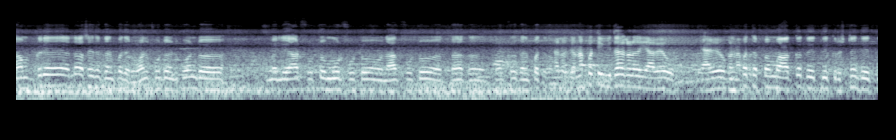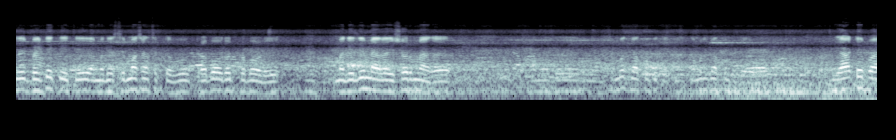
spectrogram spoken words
ನಮ್ಮ ಕಡೆ ಎಲ್ಲ ಸೈಜ್ ಗಣಪತಿ ಒಂದು ಫುಟ್ ಇಟ್ಕೊಂಡು ಆಮೇಲೆ ಎರಡು ಫುಟು ಮೂರು ಫುಟು ನಾಲ್ಕು ಫುಟು ತನಕ ತನಕ ಗಣಪತಿ. ಅಲ್ಲ ಗಣಪತಿ ವಿಧಗಳು ಯಾವ್ಯಾವ? ಯಾವ್ಯಾವ ಗಣಪತಿ ಗಣಪತಪ್ಪ ಅಕ್ಕದ ಐತಿ ಕೃಷ್ಣದ ಐತಿ ಬೇಟೆಕ್ ಐತಿ ಆಮೇಲೆ ಸಿಂಹಾಸನ ಸಿಗ್ತಾವು ಪ್ರಭಾವ ದೊಡ್ಡ ಪ್ರಭಾವಳಿ ಆಮೇಲೆ ಇಲ್ಲಿ ಮ್ಯಾಗ ಈಶ್ವರ ಮ್ಯಾಗ ಯಾವ ಟೈಪ್ ಆ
